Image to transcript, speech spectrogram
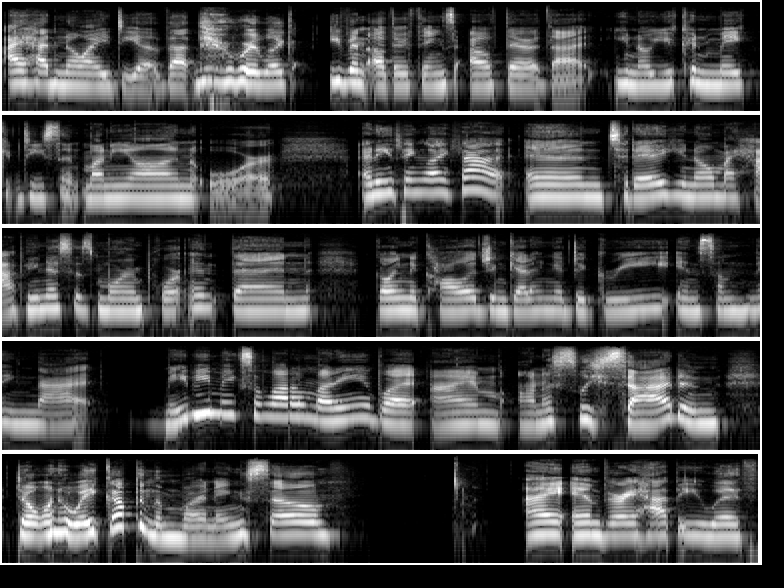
I had no idea that there were like even other things out there that, you know, you can make decent money on or anything like that. And today, you know, my happiness is more important than going to college and getting a degree in something that maybe makes a lot of money, but I'm honestly sad and don't want to wake up in the morning. So I am very happy with,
